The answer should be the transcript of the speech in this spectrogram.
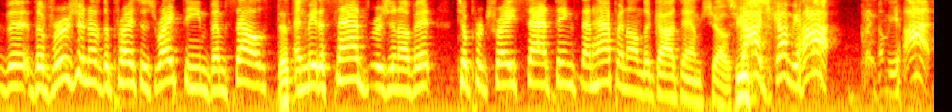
the the version of the Price is Right theme themselves That's- and made a sad version of it to portray sad things that happen on the goddamn show. So God, you got me hot. Got me hot.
